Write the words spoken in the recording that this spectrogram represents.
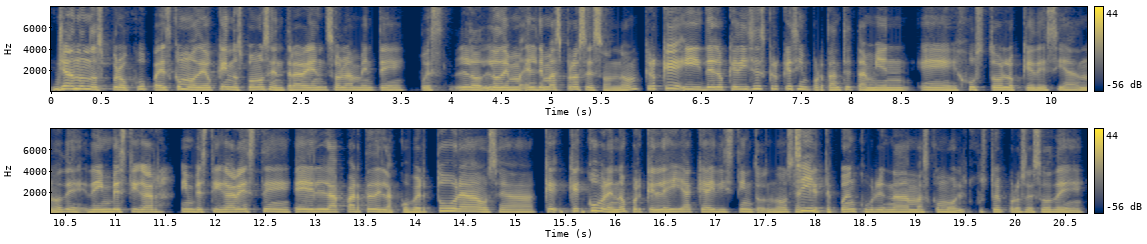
ya no nos preocupa, es como de, ok, nos podemos entrar en solamente, pues, lo, lo de, el demás proceso, ¿no? Creo que, y de lo que dices, creo que es importante también eh, justo lo que decía, ¿no? De, investigar, investigar este, eh, la parte de la cobertura, o sea, ¿qué, cubre, no? Porque leía que hay distintos, ¿no? O sea, que te pueden cubrir nada más como justo el proceso de,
